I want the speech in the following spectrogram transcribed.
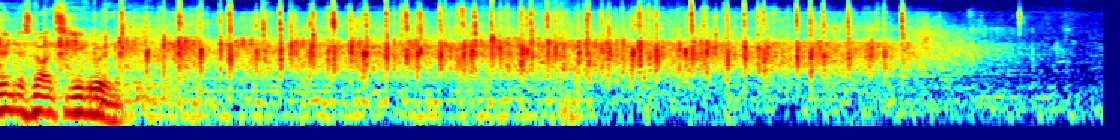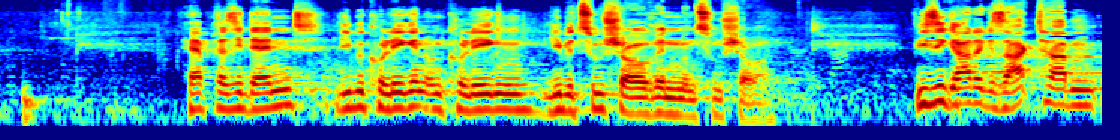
Bündnis 90 Die Grünen. Herr Präsident, liebe Kolleginnen und Kollegen, liebe Zuschauerinnen und Zuschauer. Wie Sie gerade gesagt haben,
